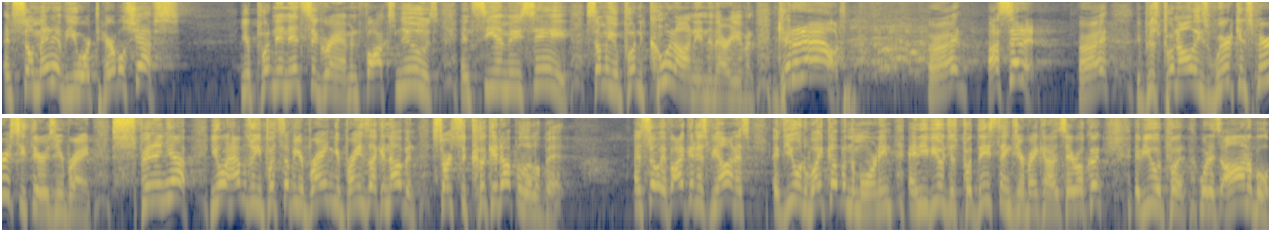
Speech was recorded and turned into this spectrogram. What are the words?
And so many of you are terrible chefs. You're putting in Instagram and Fox News and CNBC. Some of you putting QAnon in there even. Get it out. All right? I said it. All right? You're just putting all these weird conspiracy theories in your brain, spinning you up. You know what happens when you put stuff in your brain? Your brain's like an oven, starts to cook it up a little bit. And so, if I could just be honest, if you would wake up in the morning and if you would just put these things in your brain, can I say real quick? If you would put what is honorable,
